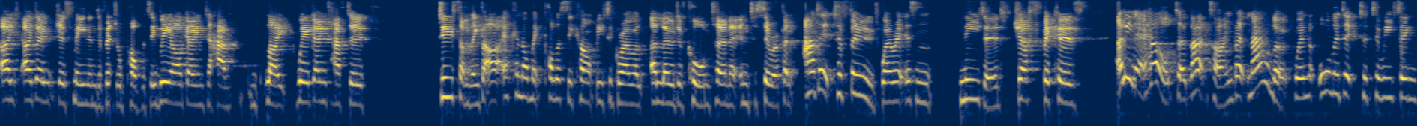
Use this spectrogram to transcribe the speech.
I i don't just mean individual poverty. We are going to have like we're going to have to do something but our economic policy can't be to grow a, a load of corn turn it into syrup and add it to food where it isn't needed just because i mean it helped at that time but now look we're all addicted to eating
